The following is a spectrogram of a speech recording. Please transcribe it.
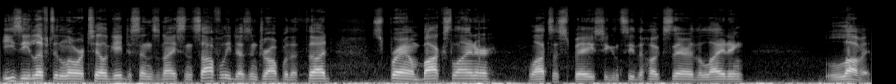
Easy lift and lower tailgate. Descends nice and softly. Doesn't drop with a thud. Spray on box liner. Lots of space. You can see the hooks there, the lighting. Love it.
